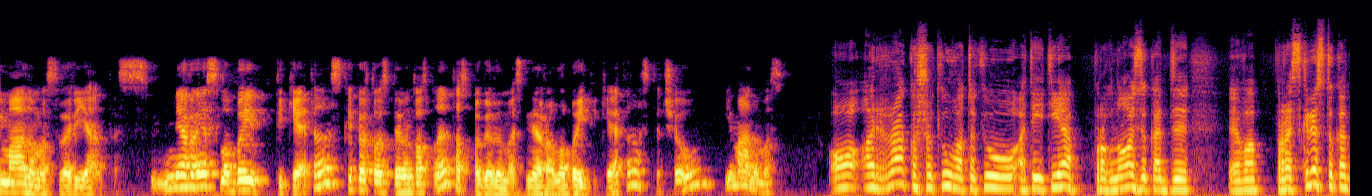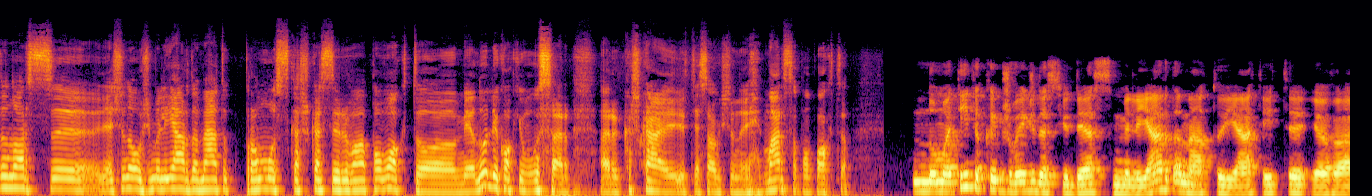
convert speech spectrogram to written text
įmanomas variantas. Nėra jis labai tikėtinas, kaip ir tos devintos planetos pagavimas nėra labai tikėtinas, tačiau įmanomas. O ar yra kažkokių va, tokių ateityje prognozių, kad e, va, praskristų kada nors, e, nežinau, už milijardo metų pro mus kažkas ir va, pavoktų mėnulį kokį mūsų, ar, ar kažką tiesiog, žinai, Marsą pavoktų. Numatyti, kaip žvaigždės judės milijardą metų į ateitį yra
